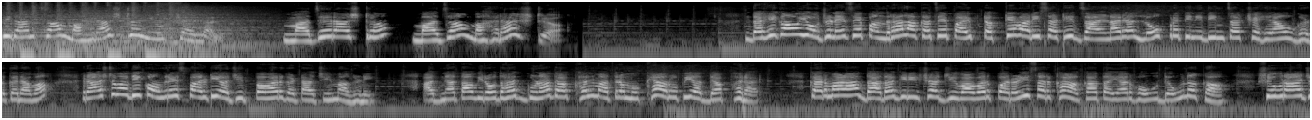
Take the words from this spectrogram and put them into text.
वीरांचा महाराष्ट्र न्यूज चॅनल. माझे राष्ट्र माझा महाराष्ट्र. दहिगाव योजनेचे पंधरा लाखाचे पाईप टक्केवारीसाठी जाळणाऱ्या लोकप्रतिनिधींचा चेहरा उघड करावा राष्ट्रवादी काँग्रेस पार्टी अजित पवार गटाची मागणी. अज्ञाताविरोधात गुन्हा दाखल मात्र मुख्य आरोपी अद्याप फरार. करमाळा दादागिरीच्या जीवावर परळीसारखा आका तयार होऊ देऊ नका. शिवराज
